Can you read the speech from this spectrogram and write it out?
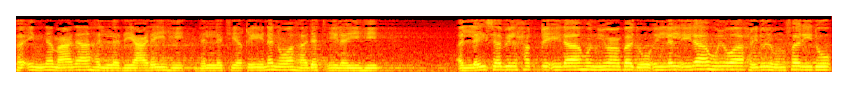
فإن معناها الذي عليه دلت يقينا وهدت إليه. أن ليس بالحق إله يعبد إلا الإله الواحد المنفرد.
